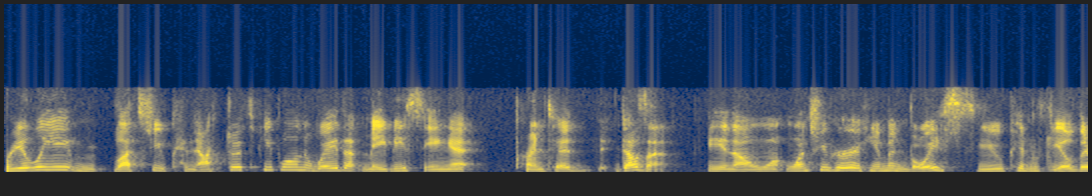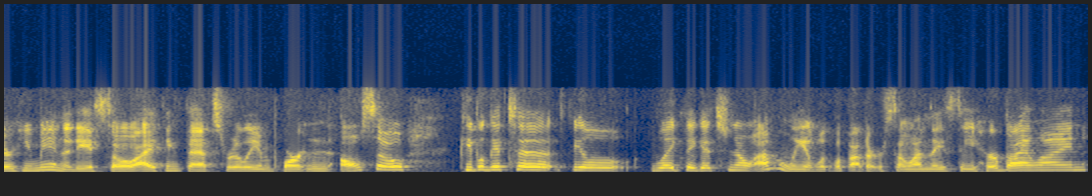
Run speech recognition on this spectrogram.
really lets you connect with people in a way that maybe seeing it printed doesn't you know once you hear a human voice you can mm-hmm. feel their humanity so i think that's really important also people get to feel like they get to know emily a little better. So when they see her byline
